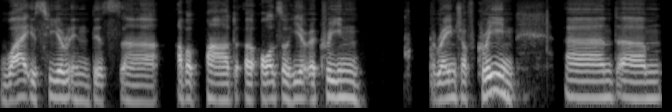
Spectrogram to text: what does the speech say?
Why is here in this uh, upper part also here a green a range of green? And um,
